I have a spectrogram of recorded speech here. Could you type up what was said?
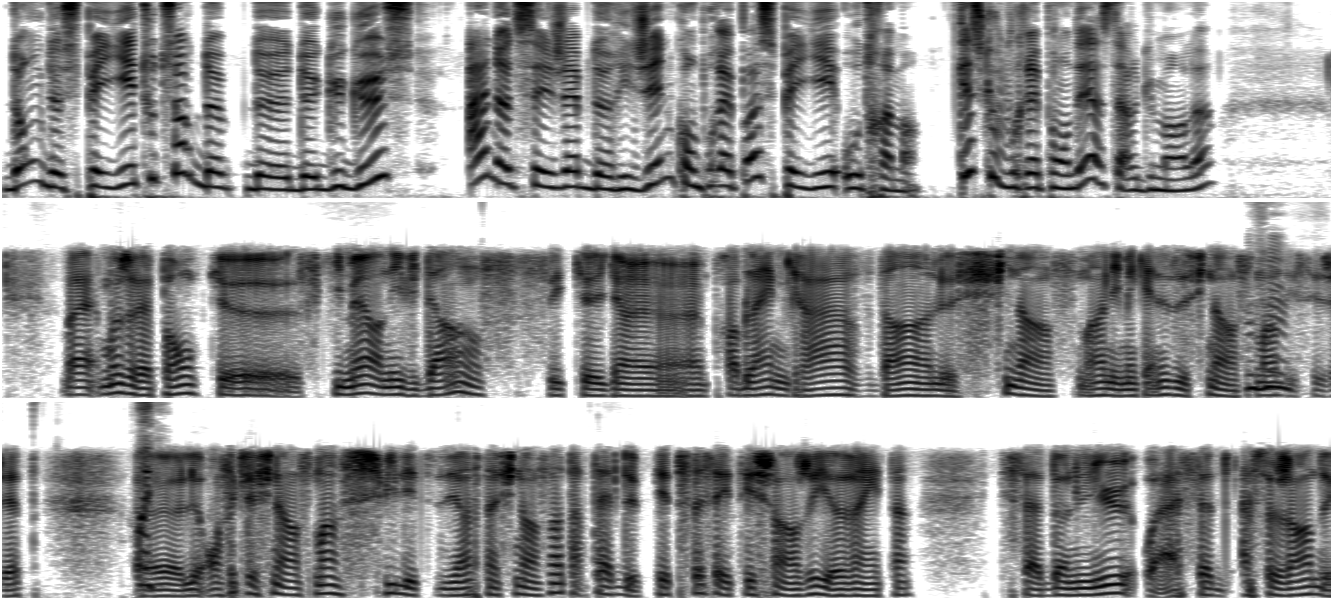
donc de se payer toutes sortes de, de, de gugus à notre cégep d'origine qu'on pourrait pas se payer autrement. Qu'est-ce que vous répondez à cet argument-là? Ben, moi, je réponds que ce qui met en évidence, c'est qu'il y a un, problème grave dans le financement, les mécanismes de financement mhm. des cégeps. Euh, on sait que le financement suit l'étudiant. C'est un financement par tête de pipe. Ça, ça a été changé il y a 20 ans ça donne lieu à, ce genre de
